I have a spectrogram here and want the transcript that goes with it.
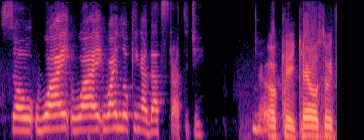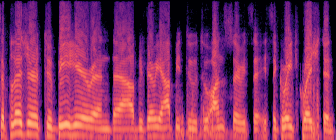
So why why why looking at that strategy? Okay, Carol. So it's a pleasure to be here, and uh, I'll be very happy to to answer. It's a it's a great question.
